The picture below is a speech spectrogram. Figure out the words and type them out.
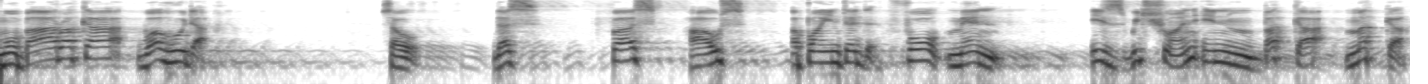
Mubaraka Wahuda. So this first house appointed for men is which one in Bakka, Makkah?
